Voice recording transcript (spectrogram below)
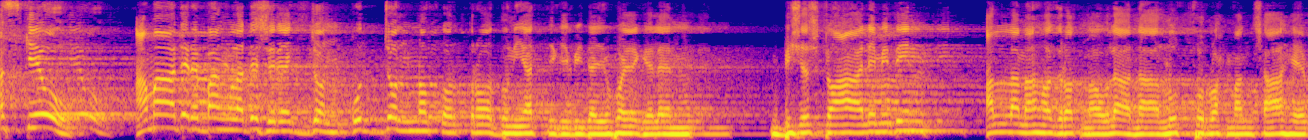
আজকেও আমাদের বাংলাদেশের একজন উজ্জ্বল নক্ষত্র দুনিয়ার থেকে বিদায় হয়ে গেলেন। বিশিষ্ট আলেমিদিন আল্লামা হজরত মাওলানা লুৎফুর রহমান সাহেব।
